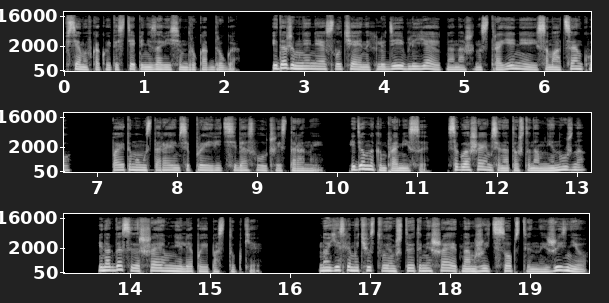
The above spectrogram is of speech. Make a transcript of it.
Все мы в какой-то степени зависим друг от друга. И даже мнения случайных людей влияют на наше настроение и самооценку, поэтому мы стараемся проявить себя с лучшей стороны. Идем на компромиссы, соглашаемся на то, что нам не нужно, иногда совершаем нелепые поступки. Но если мы чувствуем, что это мешает нам жить собственной жизнью,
